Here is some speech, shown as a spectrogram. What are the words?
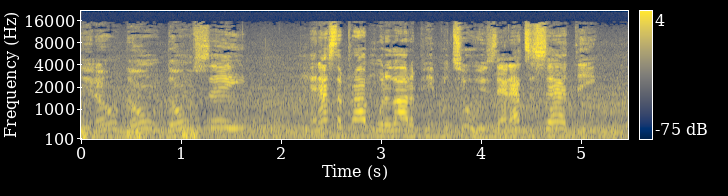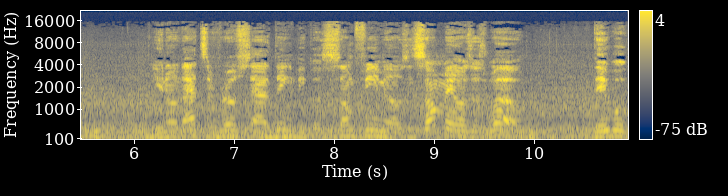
You know, don't don't say, and that's the problem with a lot of people too. Is that that's a sad thing. You know, that's a real sad thing because some females and some males as well, they will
